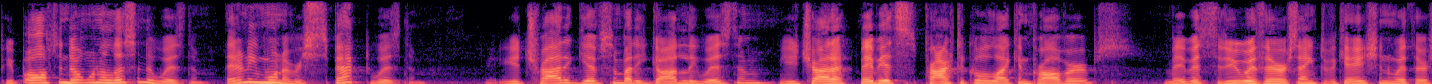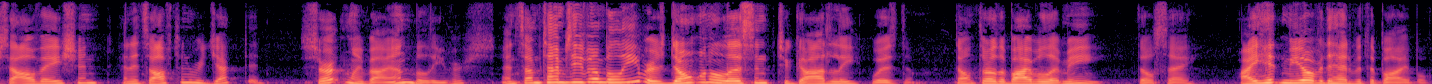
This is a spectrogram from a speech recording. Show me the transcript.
People often don't want to listen to wisdom, they don't even want to respect wisdom. You try to give somebody godly wisdom. You try to, maybe it's practical, like in Proverbs. Maybe it's to do with their sanctification, with their salvation, and it's often rejected certainly by unbelievers. And sometimes even believers don't want to listen to godly wisdom. Don't throw the Bible at me, they'll say. Why are you hitting me over the head with the Bible?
